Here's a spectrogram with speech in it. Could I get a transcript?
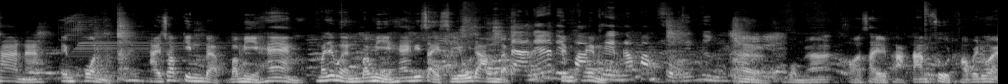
ชาตินะเข้มข้นใครชอบกินแบบบะหมี่แห้ง มันจะเหมือนบะหมี่แห้งที่ใส่ซีอิ๊วดำแบบแต่อันนี้จะมีความเข้มๆเค็มและความขมนิดนึง เออผมนะขอใส่ผักตามสูตรเขาไปด้วย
